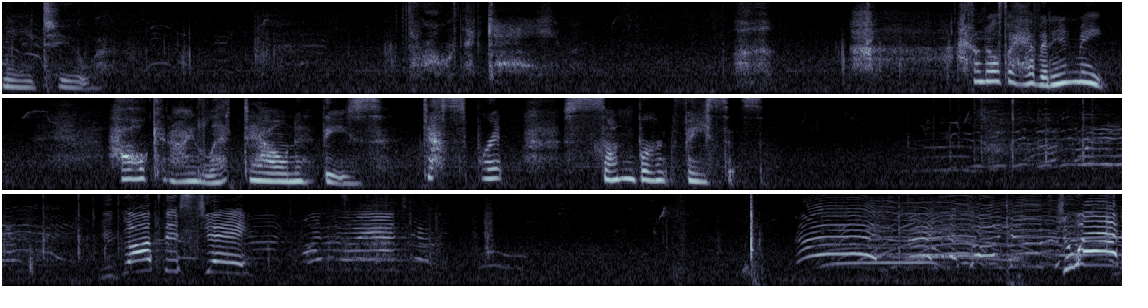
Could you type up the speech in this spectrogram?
me to Throw the game. I don't know if I have it in me. How can I let down these desperate, sunburnt faces? You got this, Jay. Joanne!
